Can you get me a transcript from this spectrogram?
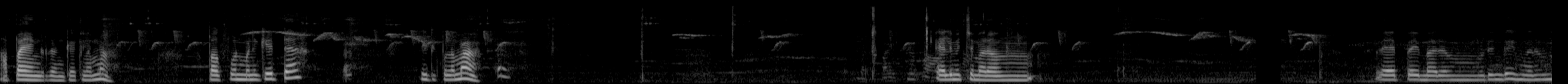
அப்பா எங்கே இருக்காங்க கேட்கலாமா? அப்பாவுக்கு ஃபோன் பண்ணி கேட்ட. வீட்டுக்கு போகலாமா எலுமிச்சை மரம். வேப்பை மரம் முருங்கை மரம்.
